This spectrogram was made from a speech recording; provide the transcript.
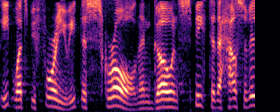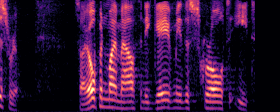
eat what's before you. Eat this scroll, and then go and speak to the house of Israel. So I opened my mouth, and he gave me the scroll to eat.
